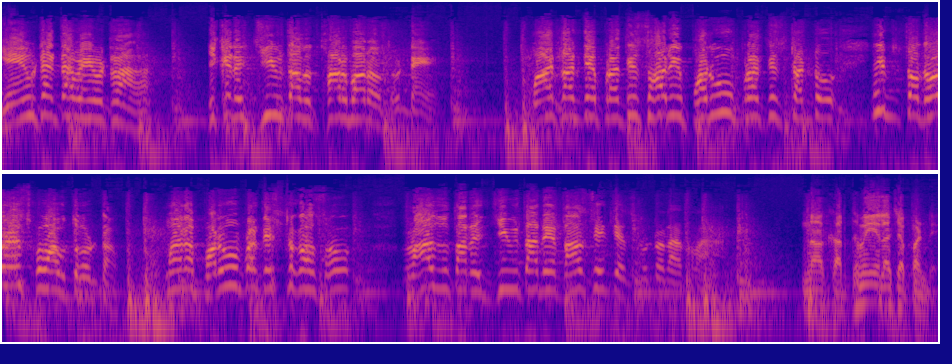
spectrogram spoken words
ఏమిటంటావేమిట్రా? ఇక్కడ జీవితాలు తారుమారవుతుంటే మాట్లాడితే ప్రతిసారి పరువు ప్రతిష్ట అంటూ ఇంత దూరేసుకోవాగుతూ ఉంటాం. మన పరువు ప్రతిష్ట కోసం రాజు తన జీవితాన్ని నాశనం చేసుకుంటున్నాడు రా నాకు అర్థమయ్యేలా చెప్పండి.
